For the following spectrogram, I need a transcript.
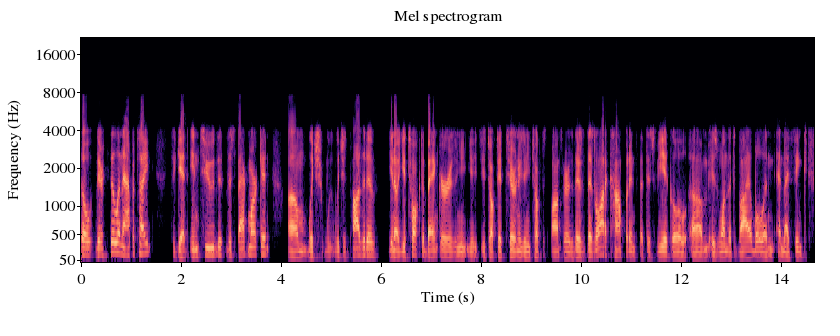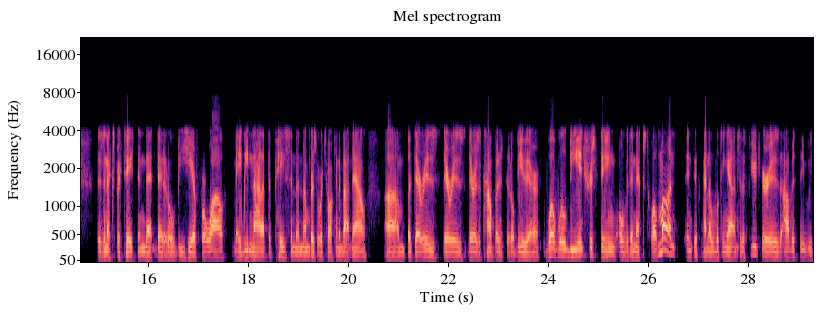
So there's still an appetite to get into the, the SPAC market, um, which which is positive. You know, you talk to bankers and you, you, talk to attorneys and you talk to sponsors. There's there's a lot of confidence that this vehicle um, is one that's viable, and and I think there's an expectation that that it'll be here for a while. Maybe not at the pace and the numbers we're talking about now, um, but there is there is there is a confidence that it'll be there. What will be interesting over the next 12 months, and just kind of looking out into the future, is obviously we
